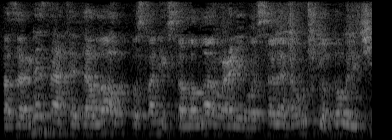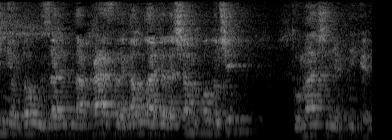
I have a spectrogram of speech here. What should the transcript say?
pa zar ne znate da Allah, poslanik sallallahu alaihi wa sallam, naučio dovu ili činio dovu za na prasa da ga Allah Đelešanu poduči tumačenju knjige.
